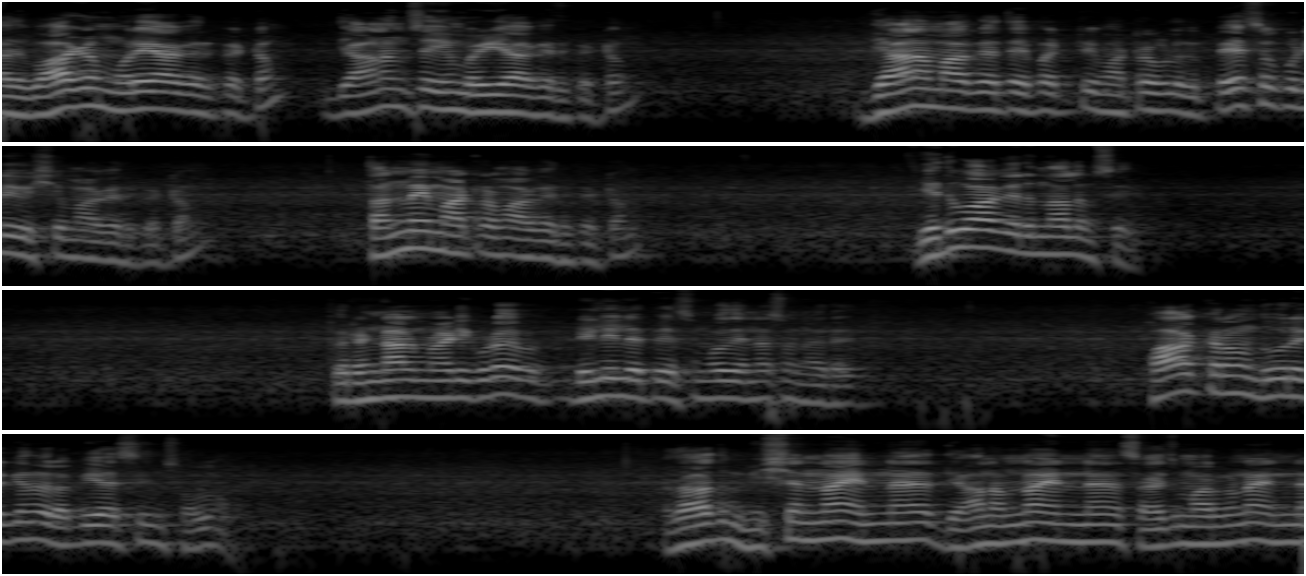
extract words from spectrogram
அது வாழும் முறையாக இருக்கட்டும் தியானம் செய்யும் வழியாக இருக்கட்டும் தியான மார்க்கத்தை பற்றி மற்றவர்களுக்கு பேசக்கூடிய விஷயமாக இருக்கட்டும் தன்மை மாற்றமாக இருக்கட்டும் எதுவாக இருந்தாலும் சரி. இப்போ ரெண்டு நாள் முன்னாடி கூட டெல்லியில் பேசும்போது என்ன சொன்னார்? பார்க்குறோம் தூரக்கேந்து ஒரு அபியாசின்னு சொல்லணும். அதாவது மிஷன்னா என்ன தியானம்னா என்ன சகஜ மார்க்கம்னா என்ன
